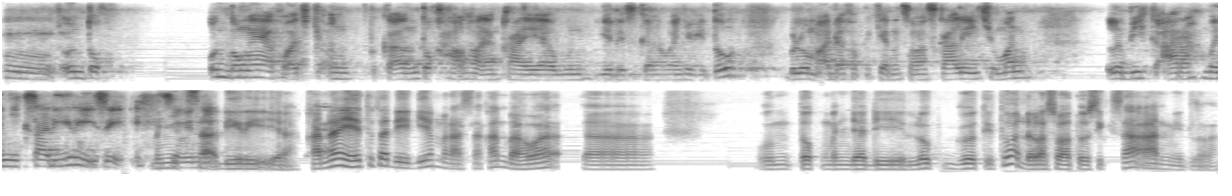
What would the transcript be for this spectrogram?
Hmm, untuk untungnya ya coach untuk untuk hal-hal yang kayak bunuh diri segala macam itu belum ada kepikiran sama sekali cuman lebih ke arah menyiksa diri sih menyiksa sebenernya. diri ya karena ya itu tadi dia merasakan bahwa uh, untuk menjadi look good itu adalah suatu siksaan gitu loh.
